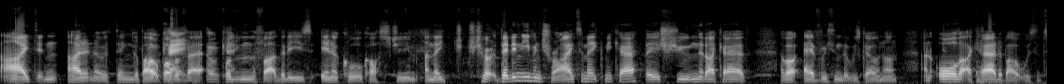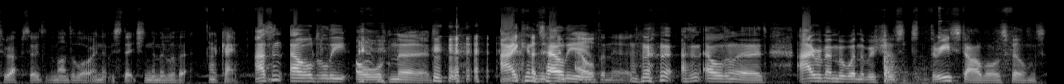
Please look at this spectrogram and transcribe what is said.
I didn't. I don't know a thing about Okay, Boba Fett okay. other than the fact that he's in a cool costume, and they tr- they didn't even try to make me care. They assumed that I cared about everything that was going on, and all that I cared about was the two episodes of The Mandalorian that were stitched in the middle of it. Okay, as an elderly old nerd, I can As tell an you. elder nerd. as an elder nerd, I remember when there was just three Star Wars films.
